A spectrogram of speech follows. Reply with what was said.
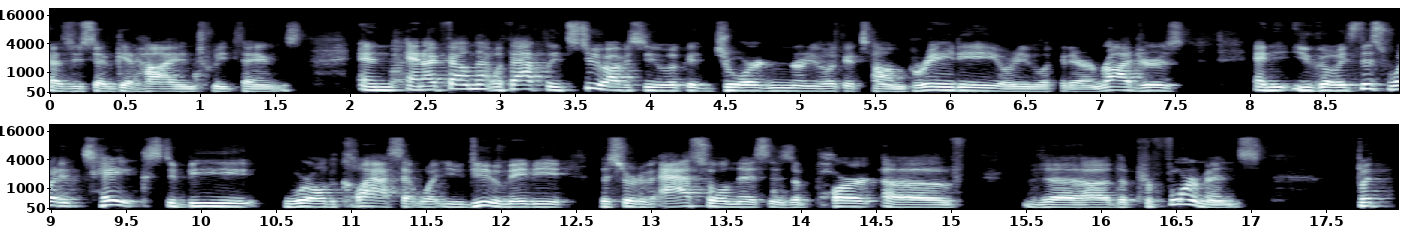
as you said, get high and tweet things. And and I found that with athletes too. Obviously, you look at Jordan or you look at Tom Brady or you look at Aaron Rodgers. And you go, is this what it takes to be world class at what you do? Maybe the sort of assholeness is a part of the the performance, but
